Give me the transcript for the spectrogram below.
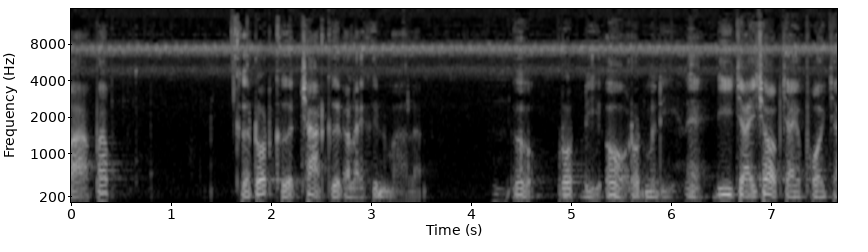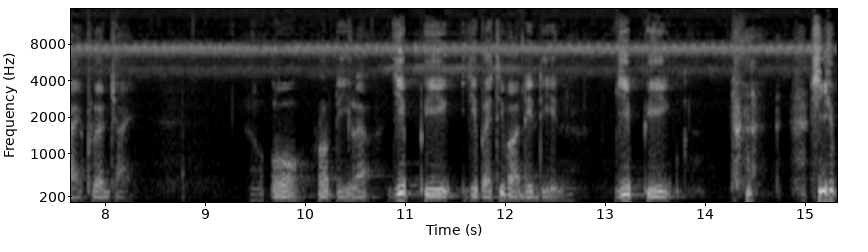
ปากปั๊บเกิดรสเกิดชาติเกิดอะไรขึ้นมาแล้ว เออรสดีโอ้รสมันดีเนี่ยดีใจชอบใจพอใจเพลินใจ โอ้รสดีแล้วยิบอีกยิบไปที่ว่าดีๆนะ ยิบอีกยิบ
